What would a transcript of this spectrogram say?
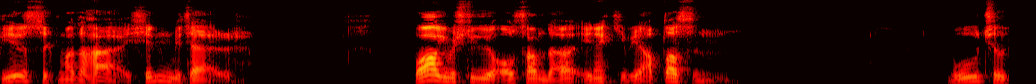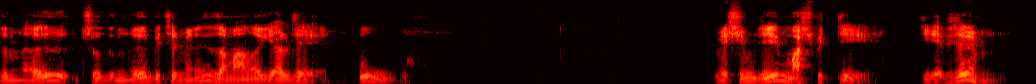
Bir sıkma daha işin biter. Boğa güçlü olsan da inek gibi aptalsın. Bu çılgınlığı, çılgınlığı bitirmenin zamanı geldi. Uu. Ve şimdi maç bitti diyebilirim.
